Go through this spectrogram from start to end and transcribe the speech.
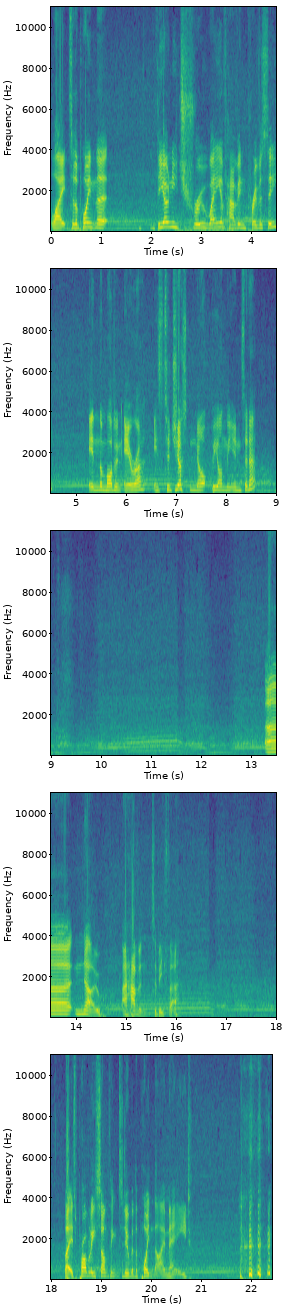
Like, to the point that the only true way of having privacy in the modern era is to just not be on the internet. Uh, no. I haven't, to be fair. But it's probably something to do with the point that I made.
